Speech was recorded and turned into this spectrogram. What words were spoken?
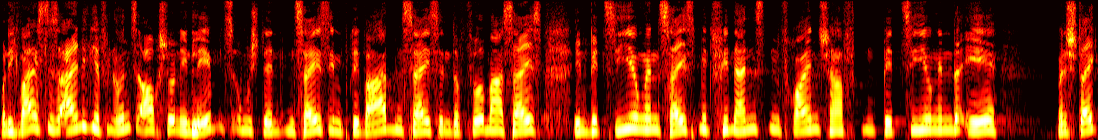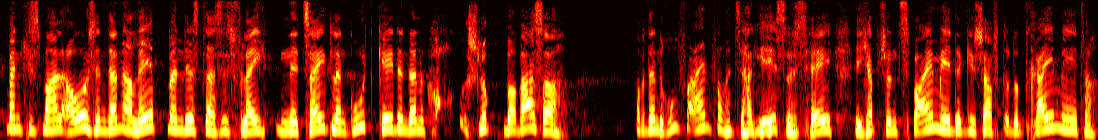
Und ich weiß, dass einige von uns auch schon in Lebensumständen, sei es im Privaten, sei es in der Firma, sei es in Beziehungen, sei es mit Finanzen, Freundschaften, Beziehungen der Ehe, man steigt manches Mal aus und dann erlebt man das, dass es vielleicht eine Zeit lang gut geht und dann schluckt man Wasser. Aber dann ruf einfach und sag Jesus, hey, ich habe schon zwei Meter geschafft oder drei Meter.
